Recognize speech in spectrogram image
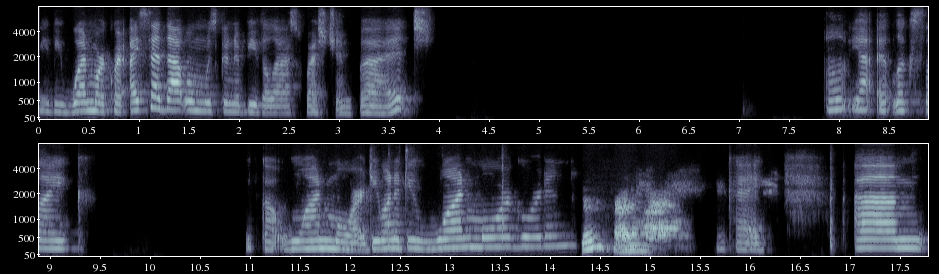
maybe one more question. I said that one was going to be the last question, but oh yeah, it looks like we've got one more. Do you want to do one more, Gordon? Sure? Okay. Um,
